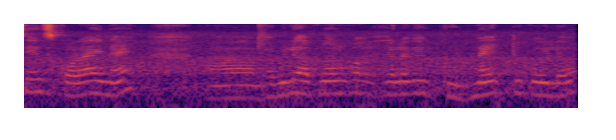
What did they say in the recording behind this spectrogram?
চেঞ্জ কৰাই নাই। ভাবিলোঁ আপোনালোকক একেলগে গুড নাইটটো কৈ লওঁ।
